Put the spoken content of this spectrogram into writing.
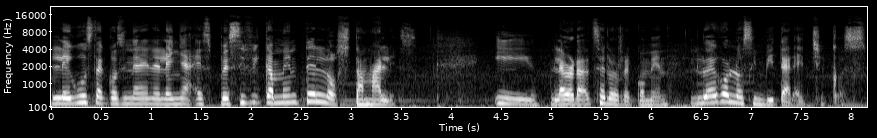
Le gusta cocinar en la leña, específicamente los tamales y la verdad se los recomiendo. Luego los invitaré, chicos.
